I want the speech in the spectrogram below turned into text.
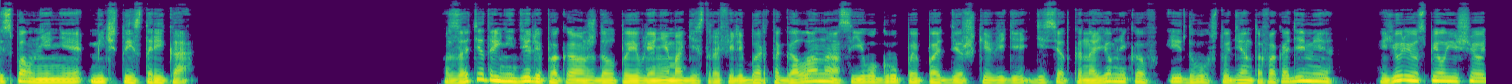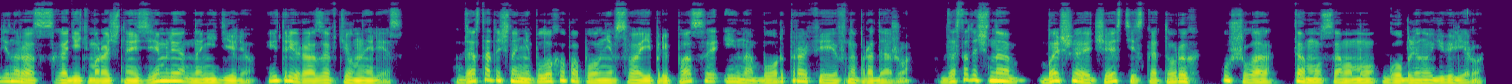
Исполнение мечты старика. За те три недели, пока он ждал появления магистра Филиберта Галана с его группой поддержки в виде десятка наемников и двух студентов Академии, Юрий успел еще один раз сходить в мрачные земли на неделю и три раза в темный лес, достаточно неплохо пополнив свои припасы и набор трофеев на продажу, достаточно большая часть из которых ушла тому самому гоблину-ювелиру,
